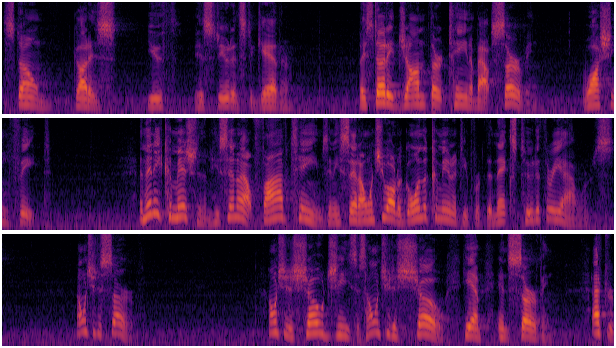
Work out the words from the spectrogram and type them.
Stone got his youth, his students together. They studied John 13 about serving, washing feet. And then he commissioned them. He sent out five teams and he said, I want you all to go in the community for the next two to three hours. I want you to serve. I want you to show Jesus. I want you to show him in serving. After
